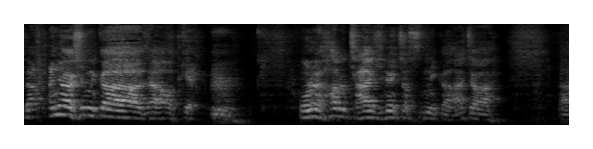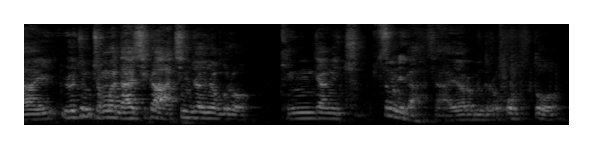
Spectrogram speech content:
자, 안녕하십니까. 자, 어떻게 오늘 하루 잘 지내셨습니까? 자, 아, 이- 요즘 정말 날씨가 아침 저녁으로 굉장히 춥습니다. 자, 여러분들 옷도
